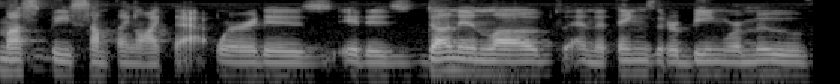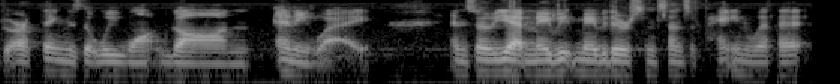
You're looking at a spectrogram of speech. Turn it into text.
must be something like that, where it is it is done in love, and the things that are being removed are things that we want gone anyway. And so, yeah, maybe maybe there's some sense of pain with it.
